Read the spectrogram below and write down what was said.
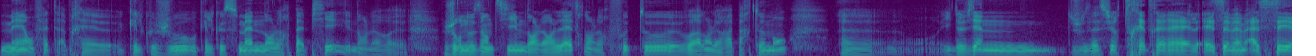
mais en fait après quelques jours ou quelques semaines dans leurs papiers, dans leurs journaux intimes, dans leurs lettres, dans leurs photos, voire dans leur appartement, ils deviennent, je vous assure, très très réels. Et c'est même assez,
